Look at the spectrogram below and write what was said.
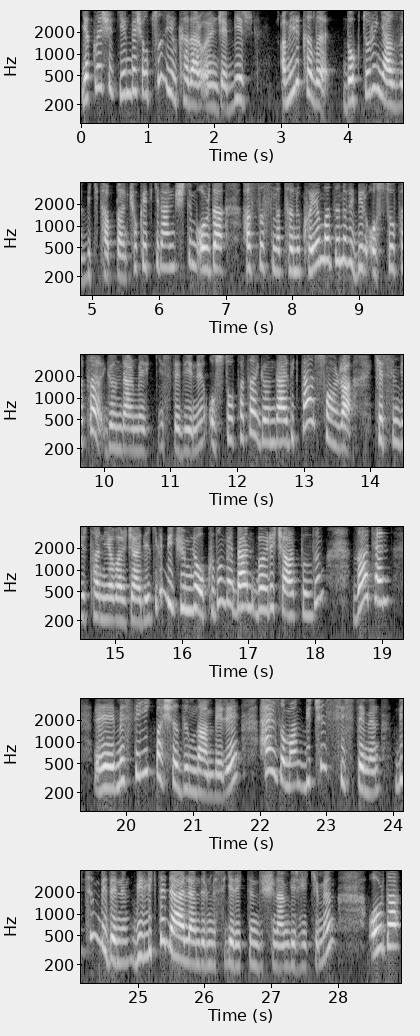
yaklaşık 25-30 yıl kadar önce bir Amerikalı doktorun yazdığı bir kitaptan çok etkilenmiştim. Orada hastasına tanı koyamadığını ve bir osteopata göndermek istediğini, osteopata gönderdikten sonra kesin bir tanıya varacağıyla ilgili bir cümle okudum ve ben böyle çarpıldım. Zaten e, mesleğe ilk başladığımdan beri her zaman bütün sistemin, bütün bedenin birlikte değerlendirmesi gerektiğini düşünen bir hekimim. Orada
